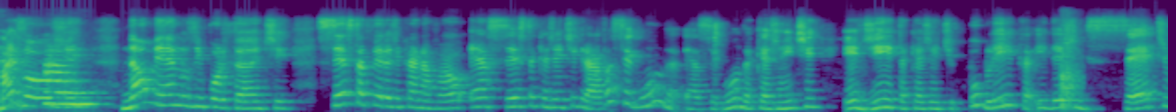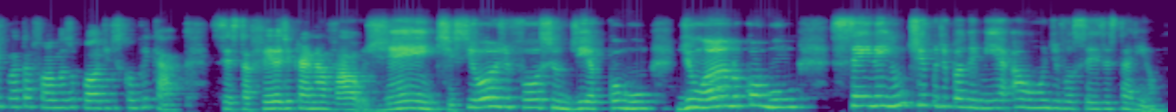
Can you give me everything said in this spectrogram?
Mas hoje, não menos importante, sexta-feira de carnaval é a sexta que a gente grava. A segunda é a segunda que a gente edita, que a gente publica e deixa em sete plataformas o Pode Descomplicar. Sexta-feira de carnaval. Gente, se hoje fosse um dia comum, de um ano comum, sem nenhum tipo de pandemia, aonde vocês estariam?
